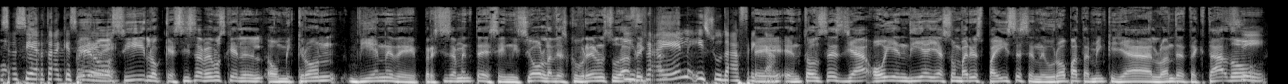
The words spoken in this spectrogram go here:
si es cierta que se Pero sí, lo que sí sabemos que el Omicron viene de, precisamente, se inició, la descubrieron en Sudáfrica. Israel y Sudáfrica. Eh, entonces ya hoy en día ya son varios países en Europa también que ya lo han detectado. Sí.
